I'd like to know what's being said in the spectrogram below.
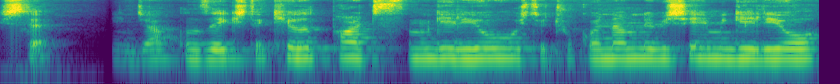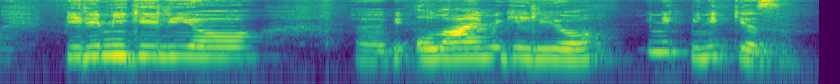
İşte deyince aklınıza işte kağıt parçası mı geliyor? İşte çok önemli bir şey mi geliyor? Biri mi geliyor? Ee, Bir olay mı geliyor? Minik minik yazın.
